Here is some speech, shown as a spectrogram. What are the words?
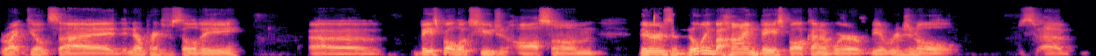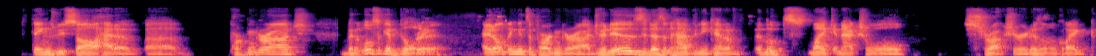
right field side, the indoor practice facility. Uh, baseball looks huge and awesome. There's a building behind baseball, kind of where the original uh, things we saw had a uh, parking garage, but it looks like a building. Right. I don't think it's a parking garage. If it is, it doesn't have any kind of. It looks like an actual structure. It doesn't look like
